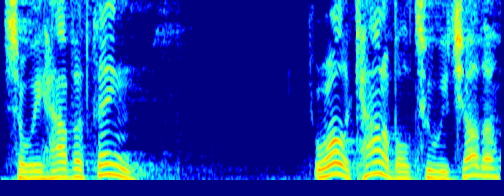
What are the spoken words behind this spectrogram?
So we have a thing. We're all accountable to each other.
